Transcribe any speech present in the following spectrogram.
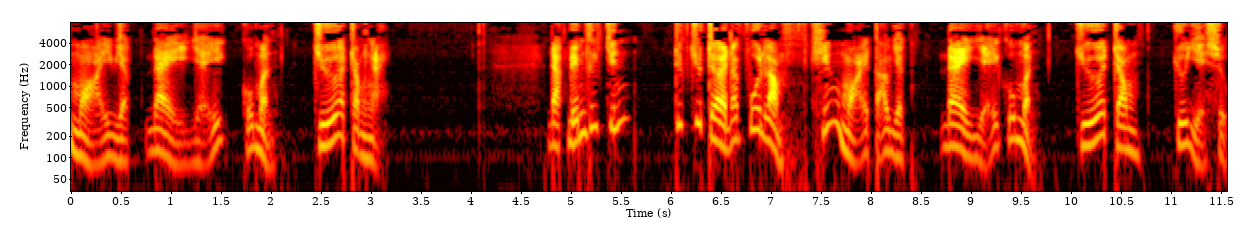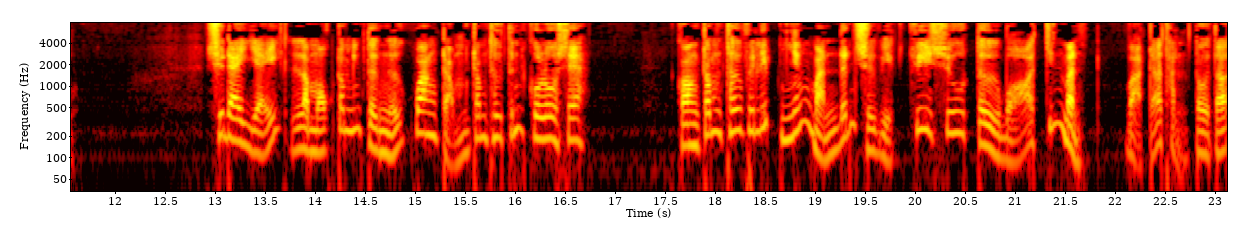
mọi vật đầy dẫy của mình chứa trong Ngài. Đặc điểm thứ 9, Đức Chúa Trời đã vui lòng khiến mọi tạo vật đầy dẫy của mình chứa trong Chúa Giêsu. Sự đầy dẫy là một trong những từ ngữ quan trọng trong thư tín Colosse. Còn trong thư Philip nhấn mạnh đến sự việc Chúa Giêsu từ bỏ chính mình và trở thành tôi tớ.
